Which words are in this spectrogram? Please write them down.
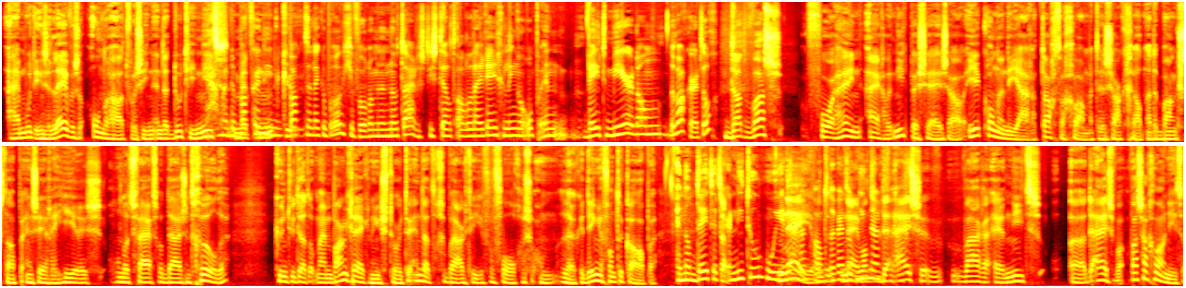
hij moet in zijn levensonderhoud voorzien. En dat doet hij niet. Ja, maar de bakker met een... die bakt een lekker broodje voor hem. En de notaris die stelt allerlei regelingen op... en weet meer dan de bakker, toch? Dat was voorheen eigenlijk niet per se zo. Je kon in de jaren tachtig gewoon met een zak geld naar de bank stappen... en zeggen, hier is 150.000 gulden. Kunt u dat op mijn bankrekening storten? En dat gebruikte je vervolgens om leuke dingen van te kopen. En dan deed het er niet toe hoe je nee, daar kwam? Want, werd nee, niet want naar de eisen waren er niet uh, de eis was er gewoon niet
